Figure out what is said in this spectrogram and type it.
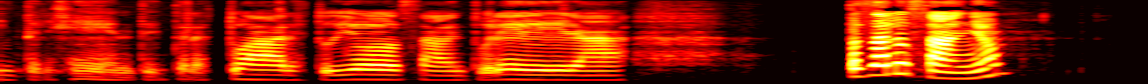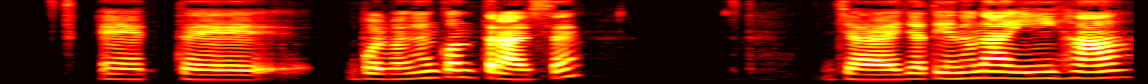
inteligente, intelectual, estudiosa, aventurera. Pasan los años, este, vuelven a encontrarse. Ya ella tiene una hija,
